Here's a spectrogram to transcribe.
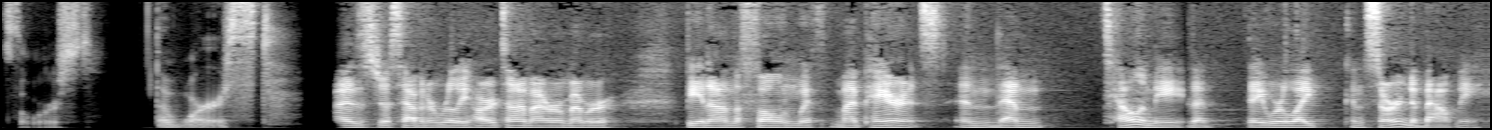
It's the worst. The worst. I was just having a really hard time. I remember being on the phone with my parents and them telling me that they were like concerned about me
